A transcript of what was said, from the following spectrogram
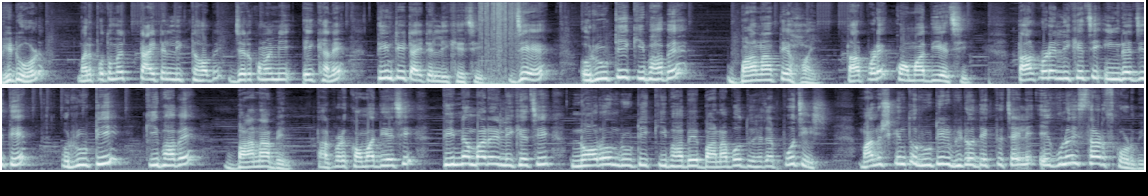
ভিডিওর মানে প্রথমে টাইটেল লিখতে হবে, যেরকম আমি এইখানে তিনটি টাইটেল লিখেছি, যে রুটি কীভাবে বানাতে হয়, তারপরে কমা দিয়েছি, তারপরে লিখেছি ইংরেজিতে রুটি কীভাবে বানাবেন। তারপরে কমা দিয়েছি। তিন নম্বরে লিখেছি, নরম রুটি কীভাবে বানাবো দু হাজার পঁচিশ? মানুষ কিন্তু রুটির ভিডিও দেখতে চাইলে এগুলোই সার্চ করবে।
